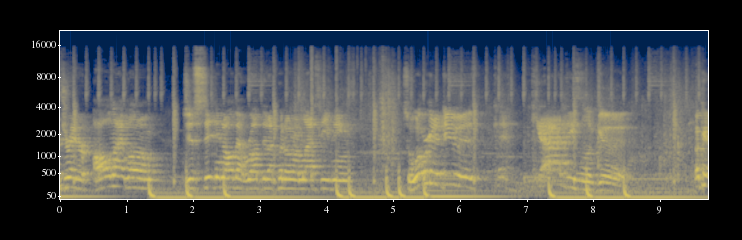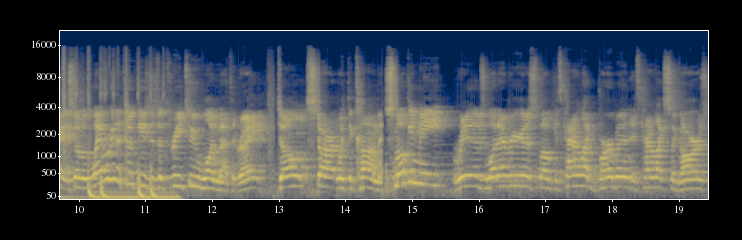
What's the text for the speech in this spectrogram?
Refrigerator all night long, just sitting in all that rub that I put on them last evening. So what we're gonna do is, God, these look good. Okay, so the way we're gonna cook these is the 3-2-1 method, right? Don't start with the common. Smoking meat, ribs, whatever you're gonna smoke, it's kind of like bourbon, it's kind of like cigars.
